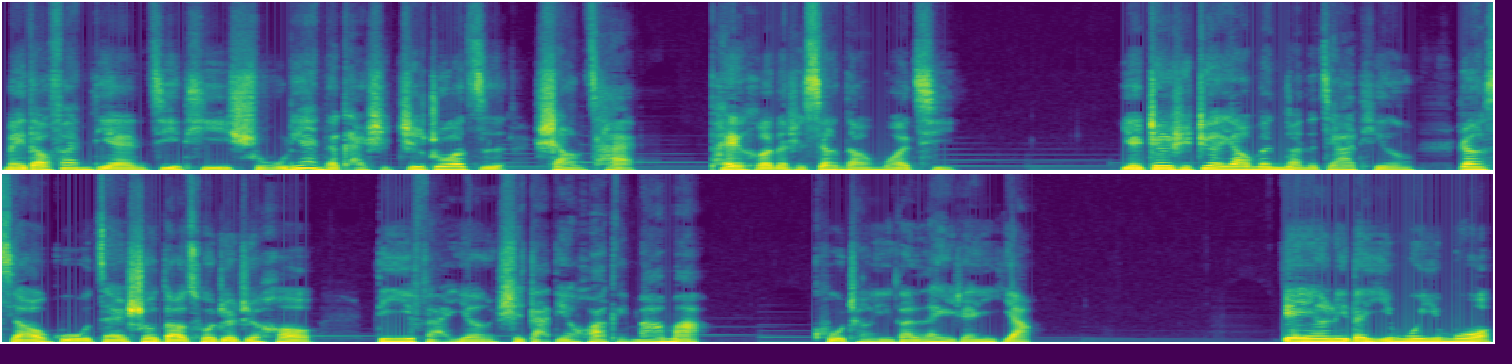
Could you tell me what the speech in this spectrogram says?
每到饭点，集体熟练的开始支桌子、上菜，配合的是相当默契。也正是这样温暖的家庭，让小谷在受到挫折之后，第一反应是打电话给妈妈。哭成一个泪人一样。电影里的一幕一幕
